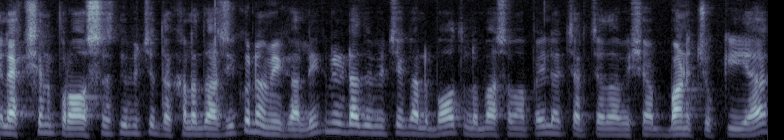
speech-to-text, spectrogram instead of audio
ਇਲੈਕਸ਼ਨ ਪ੍ਰੋਸੈਸ ਦੇ ਵਿੱਚ ਦਖਲਅੰਦਾਜ਼ੀ ਕੋਈ ਨਵੀਂ ਗੱਲ ਨਹੀਂ। ਕੈਨੇਡਾ ਦੇ ਵਿੱਚ ਇਹ ਗੱਲ ਬਹੁਤ ਲੰਬਾ ਸਮਾਂ ਪਹਿਲਾਂ ਚਰਚਾ ਦਾ ਵਿਸ਼ਾ ਬਣ ਚੁੱਕੀ ਆ।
